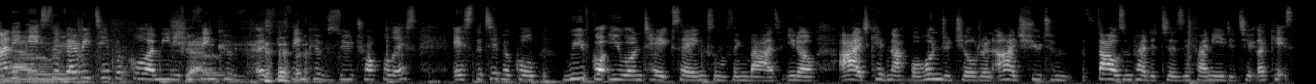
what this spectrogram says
And it, it's the very typical. I mean, if you think of if you think of Zootropolis, it's the typical. We've got you on tape saying something bad. You know, I'd kidnap a hundred children. I'd shoot a thousand predators if I needed to. Like it's,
